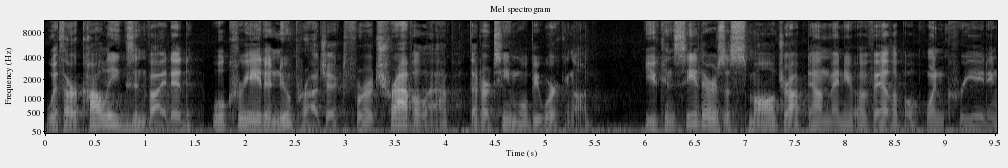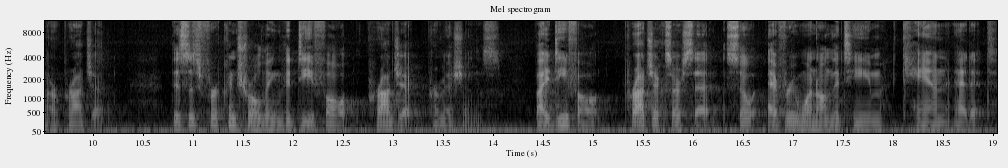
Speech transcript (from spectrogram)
With our colleagues invited, we'll create a new project for a travel app that our team will be working on. You can see there is a small drop down menu available when creating our project. This is for controlling the default project permissions. By default, projects are set so everyone on the team can edit.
